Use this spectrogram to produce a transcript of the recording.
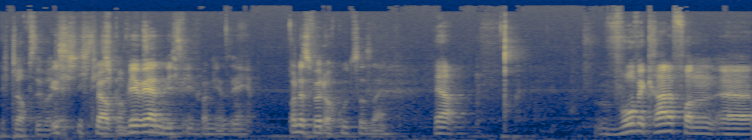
Ich glaube, sie wird Ich, echt- ich glaube, glaub, wir werden nicht viel von ihr sehen. Und es wird auch gut so sein. Ja. Wo wir gerade von, äh,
